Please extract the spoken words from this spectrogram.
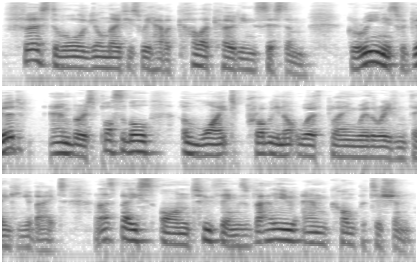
First of all, you'll notice we have a color coding system. Green is for good, amber is possible, and white probably not worth playing with or even thinking about. And that's based on two things, value and competition.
